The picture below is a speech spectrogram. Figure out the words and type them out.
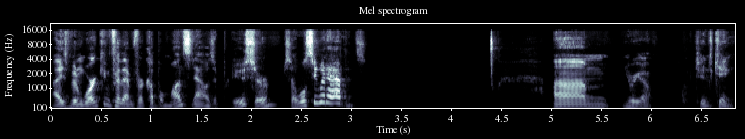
Uh, he's been working for them for a couple months now as a producer. So we'll see what happens. Um, here we go. James King.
